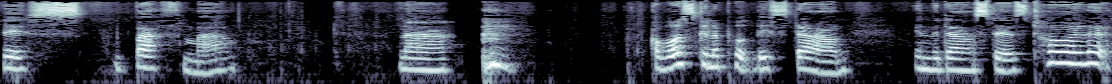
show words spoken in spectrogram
this bath mat. Now I was going to put this down in the downstairs toilet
